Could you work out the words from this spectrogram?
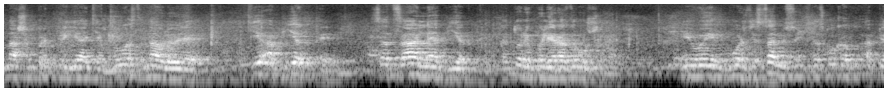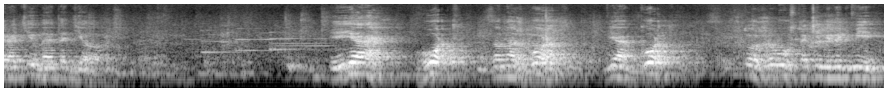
нашим предприятиям, мы восстанавливали те объекты, социальные объекты, которые были разрушены. И вы можете сами судить, насколько оперативно это делалось. И я горд за наш город, я горд, что живу с такими людьми,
